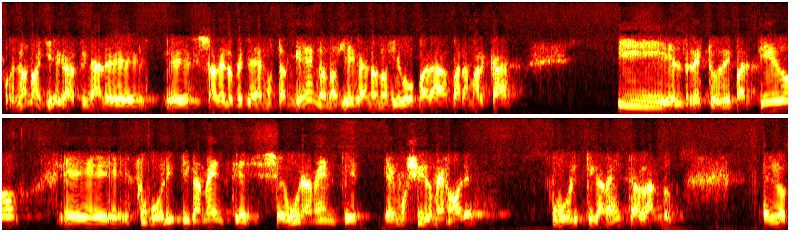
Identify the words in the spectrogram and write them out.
pues no nos llega. Al final es, es saber lo que tenemos también, no nos llega, no nos llegó para, para marcar y el resto de partidos, eh, futbolísticamente, seguramente hemos sido mejores, futbolísticamente hablando, en lo,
